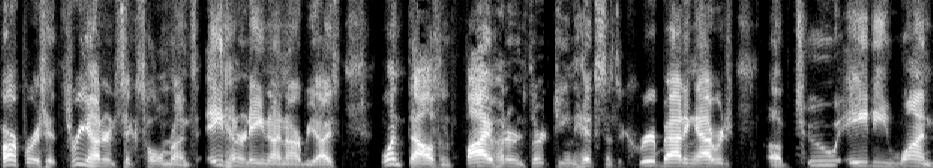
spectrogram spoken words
Harper has hit 306 home runs, 889 RBIs, 1,513 hits, has a career batting average of 281.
